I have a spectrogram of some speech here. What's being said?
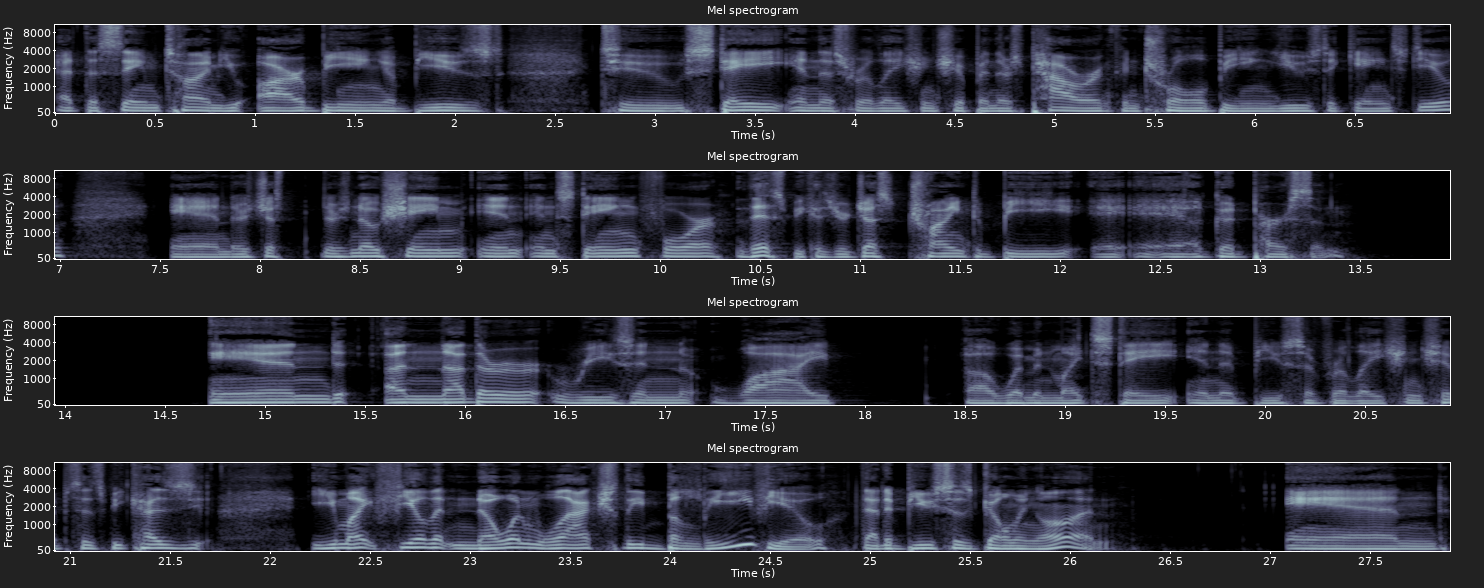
at the same time, you are being abused to stay in this relationship, and there's power and control being used against you. And there's just there's no shame in in staying for this because you're just trying to be a, a good person. And another reason why uh, women might stay in abusive relationships is because you might feel that no one will actually believe you that abuse is going on. And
